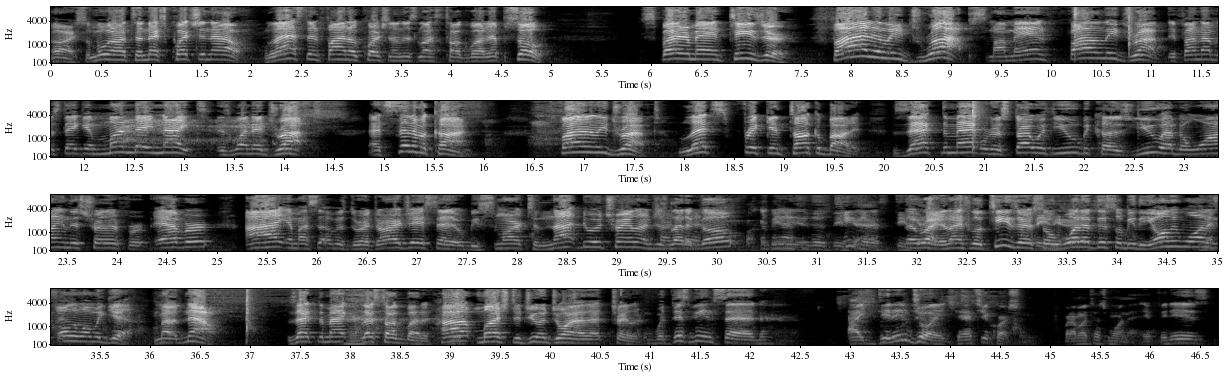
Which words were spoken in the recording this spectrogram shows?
All right, so moving on to the next question now. Last and final question on this Let's Talk About It episode. Spider-Man teaser finally drops, my man. Finally dropped. If I'm not mistaken, Monday night is when it dropped at CinemaCon. Finally dropped. Let's freaking talk about it. Zach the Mac, we're gonna start with you because you have been wanting this trailer forever. I and myself as director RJ said it would be smart to not do a trailer and just let it go. It'd be nice to do a teaser. guys, Uh, right, a nice little teaser. So These what if this will be the only one and only one we get? Ma- Now, Zach the Mac, let's talk about it. How much did you enjoy that trailer? With this being said, I did enjoy it, to answer your question, but I'm gonna touch more on that. If it is,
